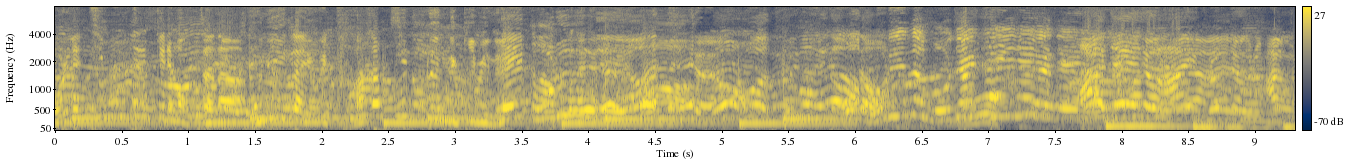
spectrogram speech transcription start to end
원래 팀들끼리 먹잖아 분위기가 여기 다 같이 노는 느낌이네 모르는데요? 아 진짜요? 우와, 대박이다. 우리는 모자이크. 아 네네 아이 그럼요 그럼요.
